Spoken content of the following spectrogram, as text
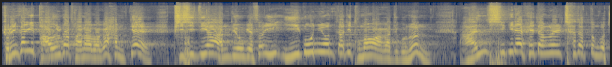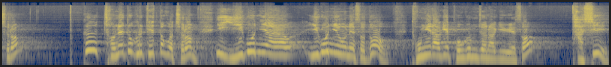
그러니까 이 바울과 바나바가 함께 비시디아 안디옥에서 이 이고니온까지 도망와 가지고는 안식일의 회당을 찾았던 것처럼 그 전에도 그렇게 했던 것처럼 이 이고니아, 이고니온에서도 동일하게 복음 전하기 위해서 다시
